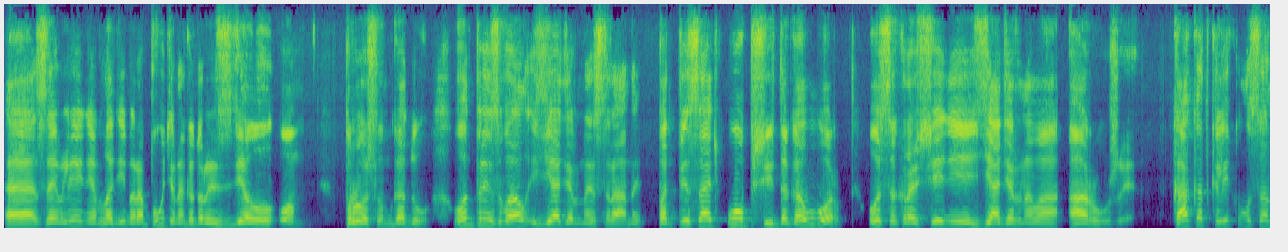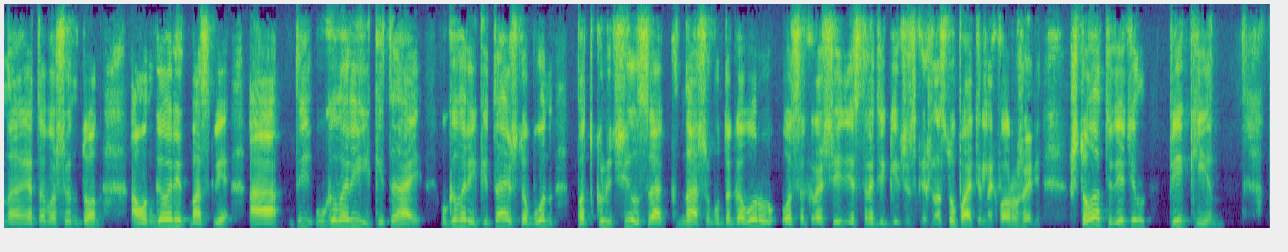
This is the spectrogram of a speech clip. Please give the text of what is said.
э, заявление Владимира Путина, которое сделал он в прошлом году. Он призвал ядерные страны подписать общий договор о сокращении ядерного оружия. Как откликнулся на это Вашингтон? А он говорит Москве, а ты уговори Китай, уговори Китай, чтобы он подключился к нашему договору о сокращении стратегических наступательных вооружений. Что ответил Пекин?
